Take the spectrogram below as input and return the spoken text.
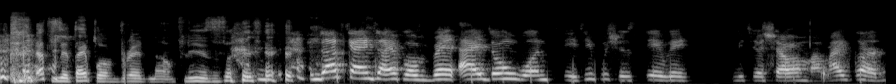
That is a type of bread now, please. That kind type of bread, I don't want it. People should stay away with your shawarma. My God.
